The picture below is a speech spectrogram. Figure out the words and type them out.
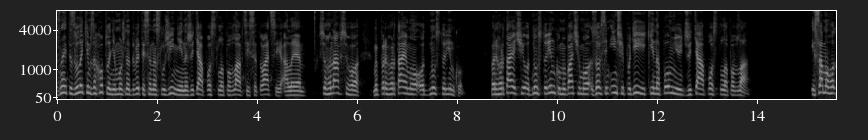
Знаєте, з великим захопленням можна дивитися на служіння і на життя апостола Павла в цій ситуації, але всього-навсього ми перегортаємо одну сторінку. Перегортаючи одну сторінку, ми бачимо зовсім інші події, які наповнюють життя апостола Павла. І саме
